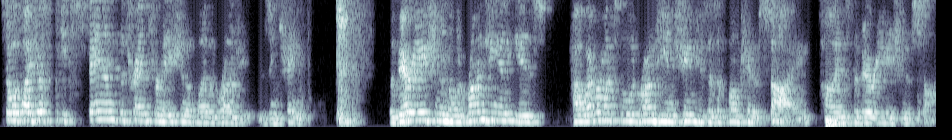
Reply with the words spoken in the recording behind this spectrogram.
So if I just expand the transformation of my Lagrangian using chain rule, the variation in the Lagrangian is however much the Lagrangian changes as a function of psi times the variation of psi,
